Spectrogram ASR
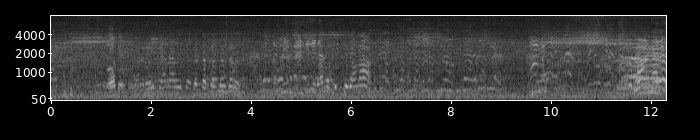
बहुत है रोहित प्यार प्यार चल चल चल। अपनी मैट के लिए जाओ ना अरे भागना रे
